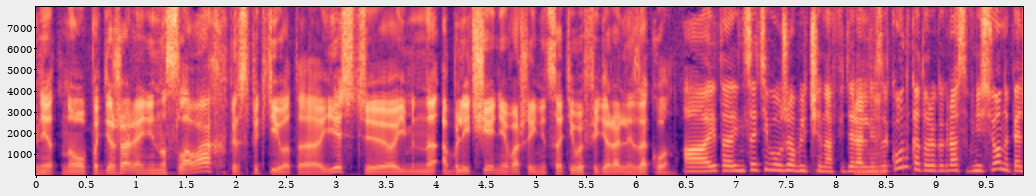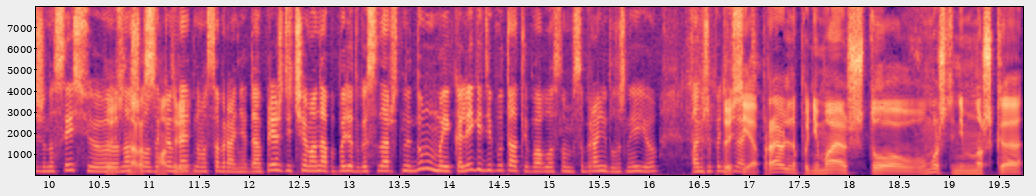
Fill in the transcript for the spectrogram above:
Нет, но поддержали они на словах. Перспектива-то есть э, именно обличение вашей инициативы в федеральный закон. А эта инициатива уже обличена в федеральный угу. закон, который как раз внесен, опять же, на сессию нашего на законодательного собрания. Да, прежде чем она попадет в Государственную Думу, мои коллеги-депутаты по областному собранию должны ее также поддержать. То есть я правильно понимаю, что вы можете немножко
